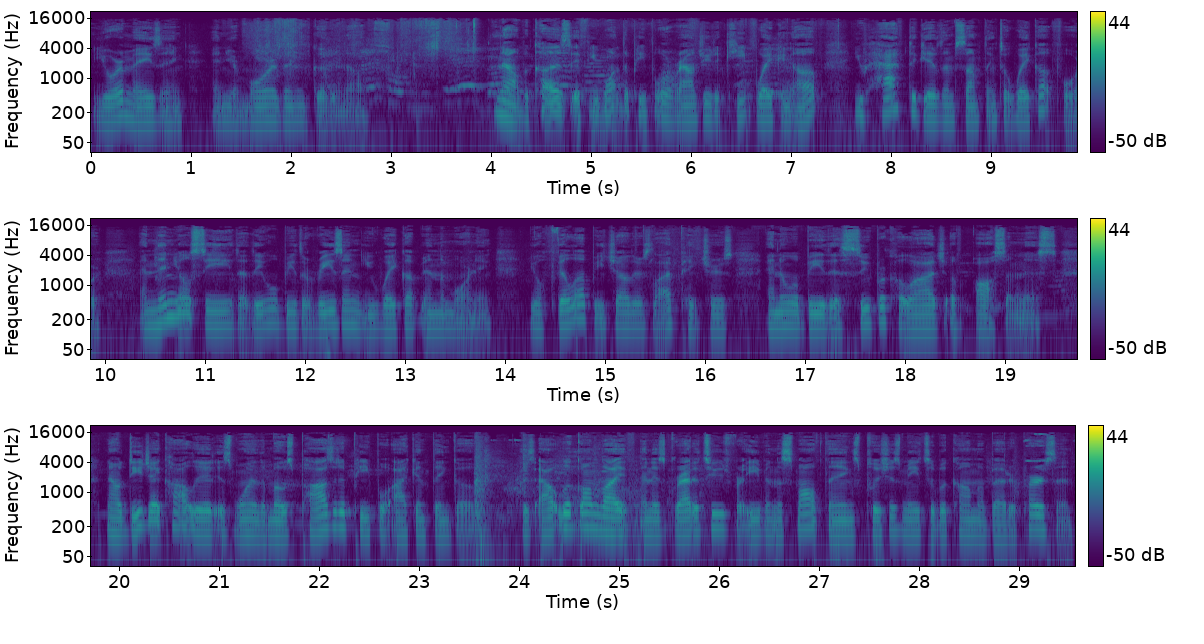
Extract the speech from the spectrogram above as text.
You're amazing and you're more than good enough. Now, because if you want the people around you to keep waking up, you have to give them something to wake up for. And then you'll see that they will be the reason you wake up in the morning. You'll fill up each other's live pictures, and it will be this super collage of awesomeness. Now, DJ Khaled is one of the most positive people I can think of. His outlook on life and his gratitude for even the small things pushes me to become a better person.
